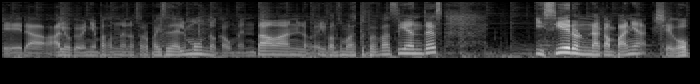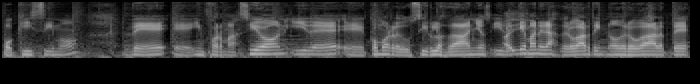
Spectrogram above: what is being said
era algo que venía pasando en otros países del mundo, que aumentaban lo- el consumo de estupefacientes, hicieron una campaña, llegó poquísimo, de eh, información y de eh, cómo reducir los daños y de qué maneras drogarte y no drogarte,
